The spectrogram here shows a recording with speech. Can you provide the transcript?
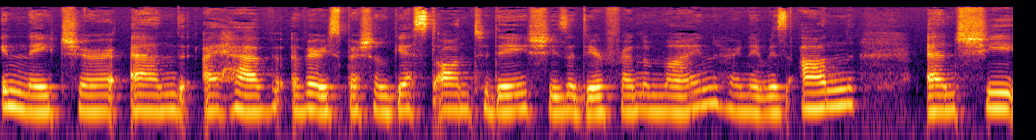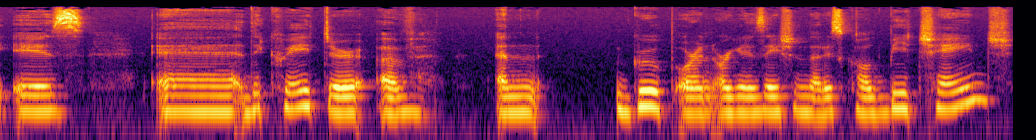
in nature and I have a very special guest on today. She's a dear friend of mine. Her name is Ann and she is uh, the creator of an group or an organization that is called Be Change,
